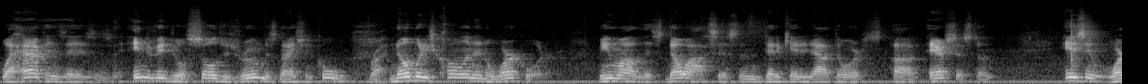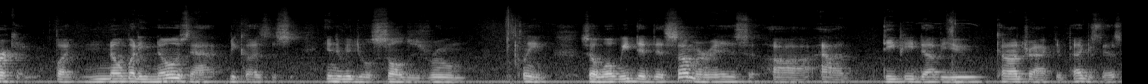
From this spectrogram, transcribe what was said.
what happens is, is the individual soldier's room is nice and cool. Right. Nobody's calling in a work order. Meanwhile, this DOA system, dedicated outdoor uh, air system, isn't working. but nobody knows that because this individual soldier's room clean. So what we did this summer is uh, our DPW contractor Pegasus.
